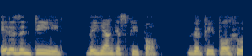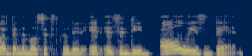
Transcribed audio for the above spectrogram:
it is indeed the youngest people, the people who have been the most excluded. It is indeed always been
